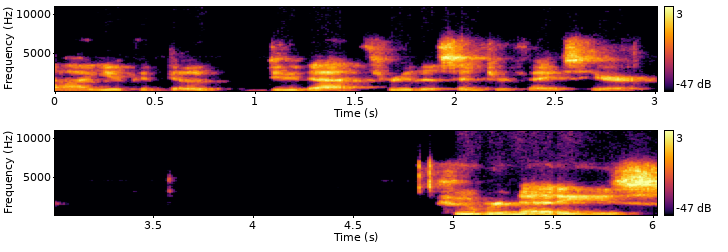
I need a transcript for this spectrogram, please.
uh, you could do, do that through this interface here. Kubernetes,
